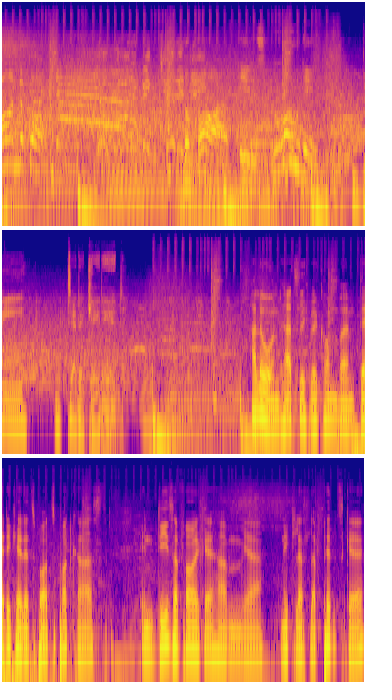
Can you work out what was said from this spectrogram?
on the ball. The bar is loaded. Be dedicated. Hallo und herzlich willkommen beim Dedicated Sports Podcast. In dieser Folge haben wir Niklas Lapinske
